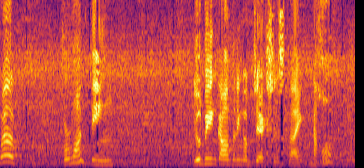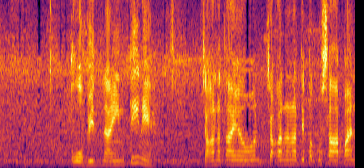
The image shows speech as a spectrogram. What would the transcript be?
Well, for one thing, you'll be encountering objections like, nako, COVID-19 eh. Tsaka na tayo, tsaka na natin pag-usapan.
